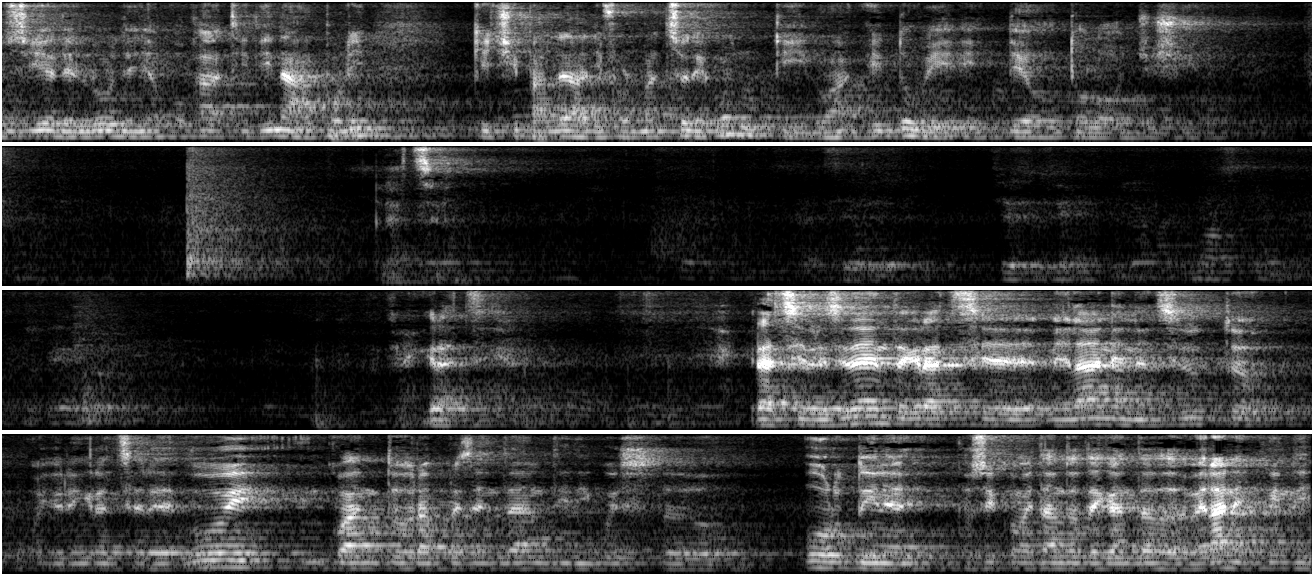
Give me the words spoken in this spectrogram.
consigliere dell'Ordine degli Avvocati di Napoli che ci parlerà di formazione continua e doveri deontologici. Grazie. Okay, grazie. Grazie Presidente, grazie Melania. Innanzitutto voglio ringraziare voi in quanto rappresentanti di questo ordine, così come tanto decantato da Melania, quindi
